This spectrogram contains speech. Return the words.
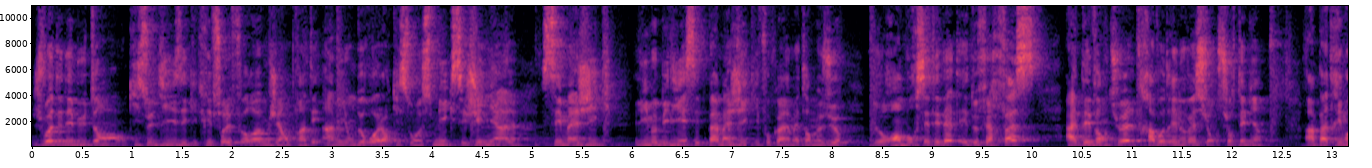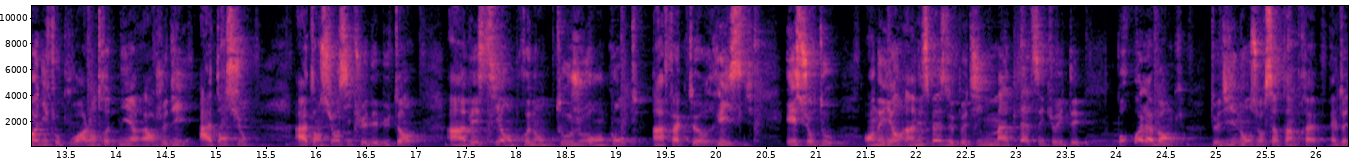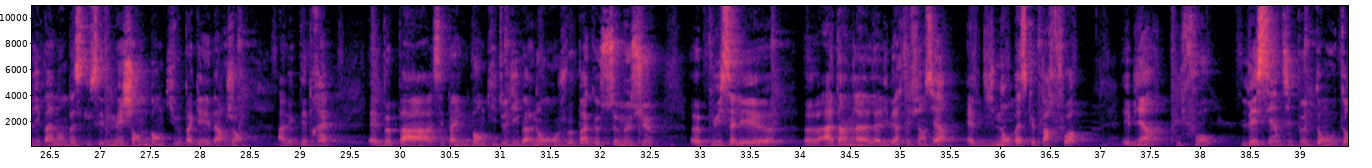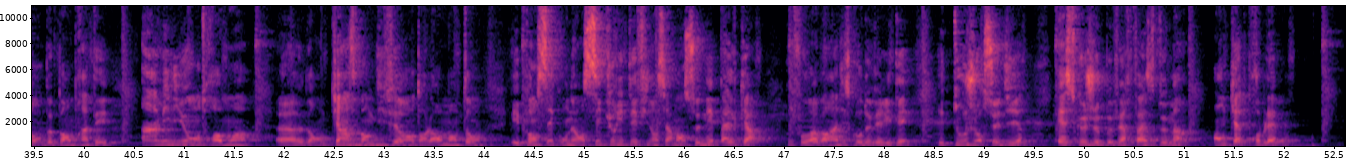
Je vois des débutants qui se disent et qui écrivent sur les forums j'ai emprunté 1 million d'euros alors qu'ils sont au SMIC, c'est génial, c'est magique. L'immobilier, c'est pas magique, il faut quand même être en mesure de rembourser tes dettes et de faire face à d'éventuels travaux de rénovation sur tes biens. Un patrimoine, il faut pouvoir l'entretenir. Alors je dis attention, Attention si tu es débutant à investir en prenant toujours en compte un facteur risque et surtout en ayant un espèce de petit matelas de sécurité. Pourquoi la banque te dit non sur certains prêts? Elle te dit pas non parce que c'est une méchante banque qui veut pas gagner d'argent avec tes prêts. Elle veut pas, c'est pas une banque qui te dit bah non, je veux pas que ce monsieur euh, puisse aller euh, euh, atteindre la, la liberté financière. Elle dit non parce que parfois, eh bien, il faut laisser un petit peu de temps au temps. On ne peut pas emprunter 1 million en 3 mois euh, dans 15 banques différentes en leur mentant et penser qu'on est en sécurité financièrement. Ce n'est pas le cas. Il faut avoir un discours de vérité et toujours se dire est-ce que je peux faire face demain en cas de problème?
